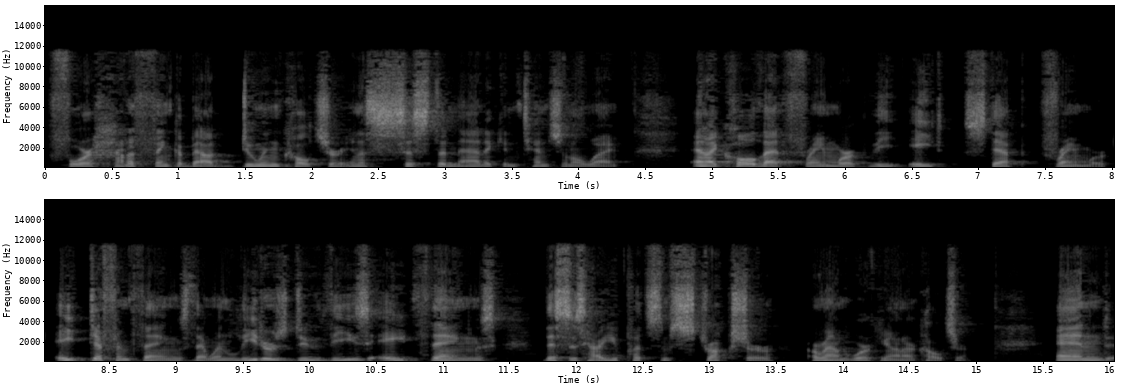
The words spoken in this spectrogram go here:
for how to think about doing culture in a systematic, intentional way. And I call that framework the eight step framework. Eight different things that when leaders do these eight things, this is how you put some structure around working on our culture. And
